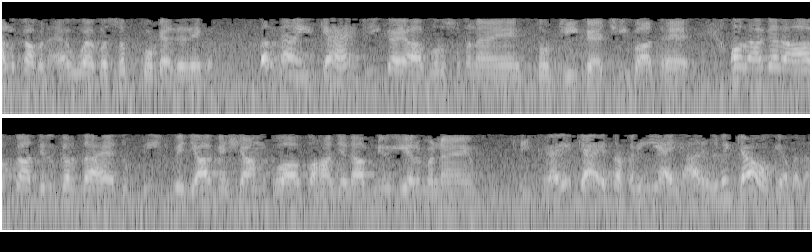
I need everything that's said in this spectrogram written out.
حلقہ بنایا ہوا ہے، بس سب کو کہہ دینے کا۔ کرنا ہی کیا ہے، ٹھیک ہے، آپ عرس منائیں تو ٹھیک ہے، اچھی بات ہے۔ اور اگر آپ کا دل کرتا ہے تو بیچ پہ جا کے شام کو آپ وہاں جناب نیو ایئر منائیں ٹھیک ہے کیا ہے تفریح ہے یار؟ اس میں کیا ہو گیا بلا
